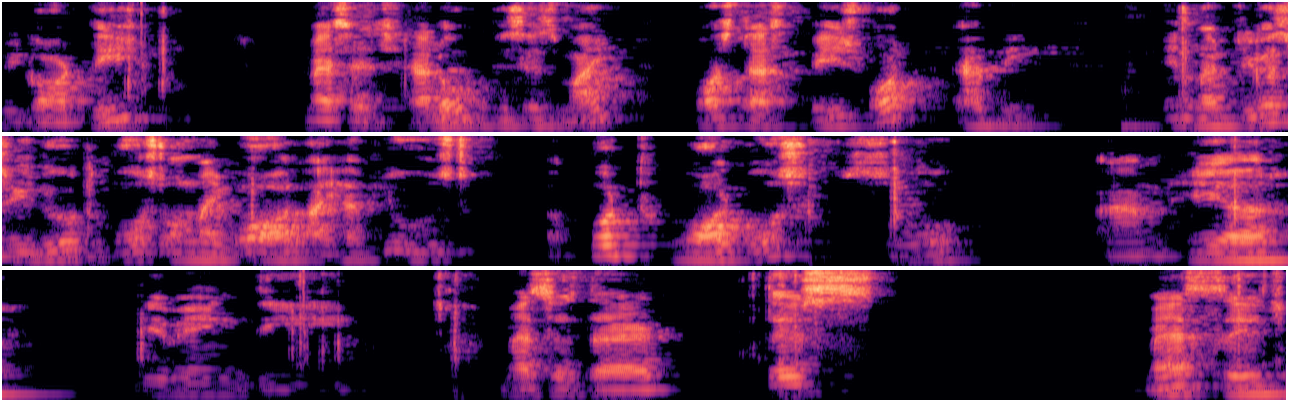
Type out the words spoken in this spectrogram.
we got the message. Hello this is my first test page for FB in my previous video to post on my wall I have used a put wall post. So I'm here giving the message that this message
